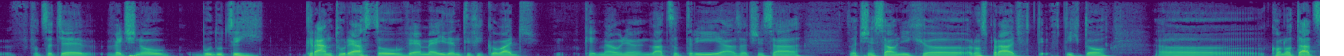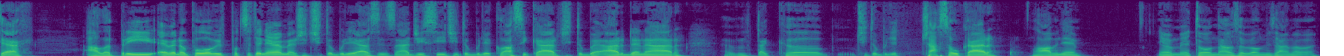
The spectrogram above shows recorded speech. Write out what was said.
v podstate väčšinou budúcich Grand Tour vieme identifikovať keď majú, neviem, 23 a začne sa, začne sa o nich uh, rozprávať v, t- v týchto uh, konotáciách, ale pri Evenopolovi v podstate nevieme, že či to bude jazdec na GC, či to bude klasikár, či to bude Ardenár, tak uh, či to bude časovkár hlavne. Neviem, je to naozaj veľmi zaujímavé.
